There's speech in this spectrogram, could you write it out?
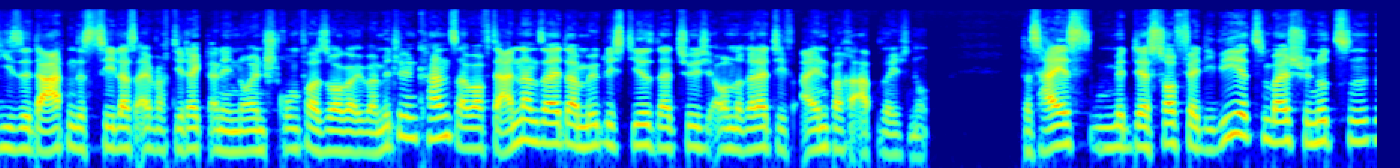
diese Daten des Zählers einfach direkt an den neuen Stromversorger übermitteln kannst. Aber auf der anderen Seite ermöglicht dir natürlich auch eine relativ einfache Abrechnung. Das heißt, mit der Software, die wir hier zum Beispiel nutzen,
